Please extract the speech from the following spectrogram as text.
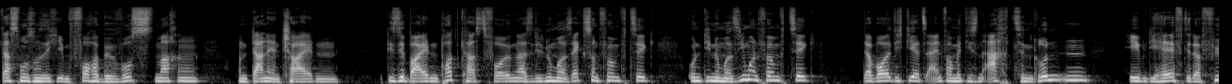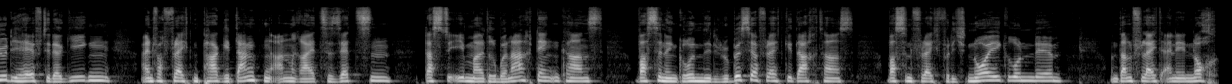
das muss man sich eben vorher bewusst machen und dann entscheiden. Diese beiden Podcast-Folgen, also die Nummer 56 und die Nummer 57, da wollte ich dir jetzt einfach mit diesen 18 Gründen, eben die Hälfte dafür, die Hälfte dagegen, einfach vielleicht ein paar Gedankenanreize setzen, dass du eben mal drüber nachdenken kannst was sind denn Gründe, die du bisher vielleicht gedacht hast, was sind vielleicht für dich neue Gründe und dann vielleicht eine noch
